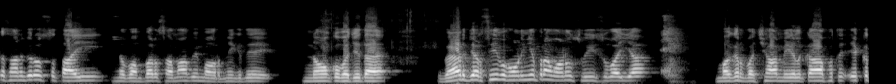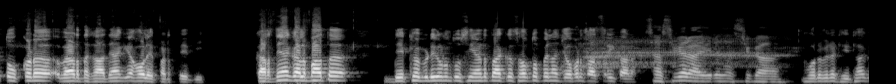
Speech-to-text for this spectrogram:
ਕਿਸਾਨ ਵੀਰੋ 27 ਨਵੰਬਰ ਸਮਾਂ ਕੋਈ ਮਾਰਨਿੰਗ ਦੇ 9:00 ਵਜੇ ਦਾ ਹੈ। ਵੈੜ ਜਰਸੀ ਵਿਖਾਉਣੀ ਹੈ, ਭਰਾਵਾਂ ਨੂੰ ਸੂਈ ਸਵਾਈ ਆ। ਮਗਰ ਬੱਚਾ ਮੇਲ ਕਾਫ ਤੇ ਇੱਕ ਤੋਕੜ ਵੈੜ ਦਿਖਾ ਦਿਆਂਗੇ ਹੌਲੇ ਪੜਤੇ ਦੀ। ਕਰਦੇ ਆਂ ਗੱਲਬਾਤ। ਦੇਖਿਓ ਵੀਡੀਓ ਨੂੰ ਤੁਸੀਂ ਐਂਡ ਤੱਕ। ਸਭ ਤੋਂ ਪਹਿਲਾਂ ਜੋਬਨ ਸਤਿ ਸ੍ਰੀ ਅਕਾਲ। ਸਤਿ ਸ਼੍ਰੀ ਅਕਾਲ ਵੀਰੇ ਸਤਿ ਸ਼੍ਰੀ ਅਕਾਲ। ਹੋਰ ਵੀਰੇ ਠੀਕ ਠਾਕ?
